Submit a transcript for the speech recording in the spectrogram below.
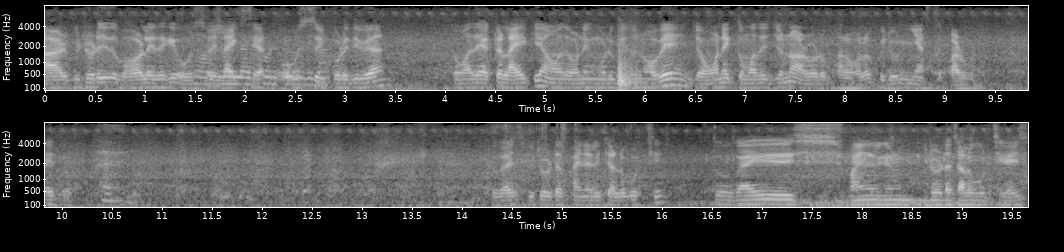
আর ভিডিওটি যদি ভালো লেগে থাকে অবশ্যই লাইক শেয়ার অবশ্যই করে দিবে। তোমাদের একটা লাইকে আমাদের অনেক মোটিভেশন হবে যে অনেক তোমাদের জন্য আরও আরও ভালো ভালো ভিডিও নিয়ে আসতে পারব। তাই তো? তো গাইস ভিডিওটা ফাইনালি চালু করছি। তো গাইস ফাইনালি ভিডিওটা চালু করছি গাইস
